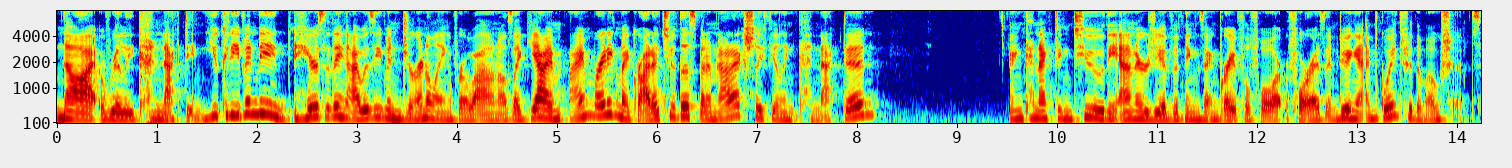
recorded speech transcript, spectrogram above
not really connecting. You could even be here's the thing, I was even journaling for a while and I was like, yeah, I'm I'm writing my gratitude list, but I'm not actually feeling connected and connecting to the energy of the things I'm grateful for for as I'm doing it. I'm going through the motions.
